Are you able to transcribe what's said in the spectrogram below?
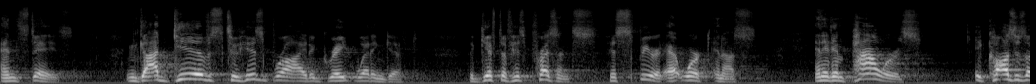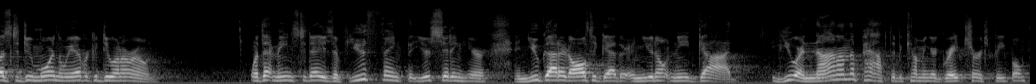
and stays. And God gives to his bride a great wedding gift the gift of his presence, his spirit at work in us. And it empowers, it causes us to do more than we ever could do on our own. What that means today is if you think that you're sitting here and you got it all together and you don't need God, you are not on the path to becoming a great church people,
